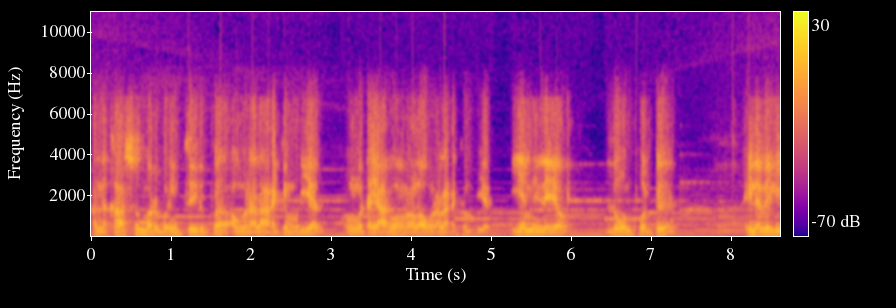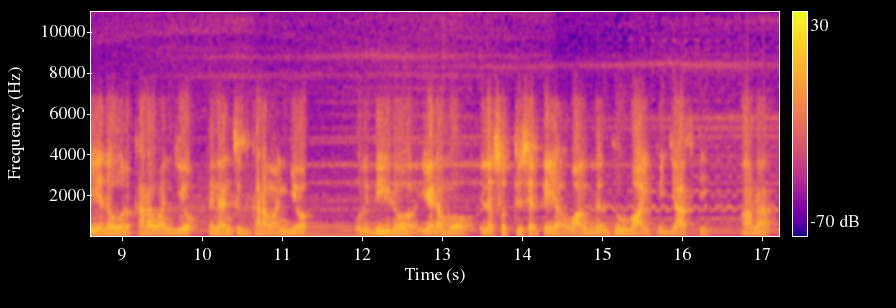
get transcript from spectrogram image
அந்த காசு மறுபடியும் திருப்ப அவங்களால அடைக்க முடியாது. அவங்ககிட்ட யார் வாங்கினாலும் அவங்களால அடைக்க முடியாது. இஎம்ஐலையோ லோன் போட்டு இல்லை வெளியே ஏதோ ஒரு கடன் வாங்கியோ ஃபினான்ஸுக்கு கடன் வாங்கியோ ஒரு வீடோ இடமோ இல்லை சொத்து சேர்க்கையோ வாங்குறதுக்கு வாய்ப்பு ஜாஸ்தி. ஆனால்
